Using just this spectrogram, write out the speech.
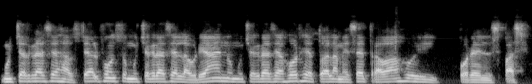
Muchas gracias a usted, Alfonso, muchas gracias, Laureano, muchas gracias, Jorge, a toda la mesa de trabajo y por el espacio.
